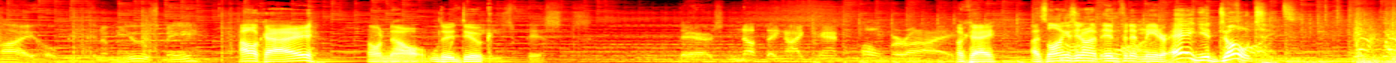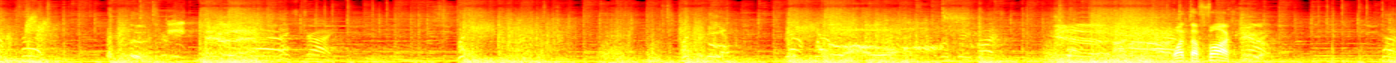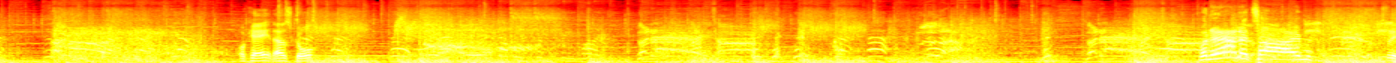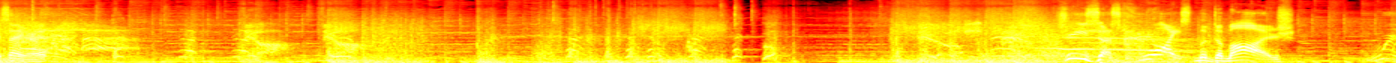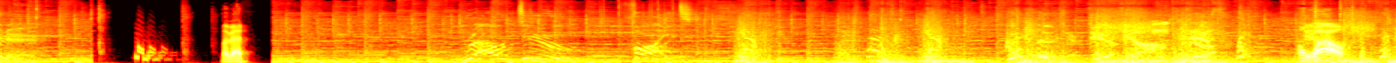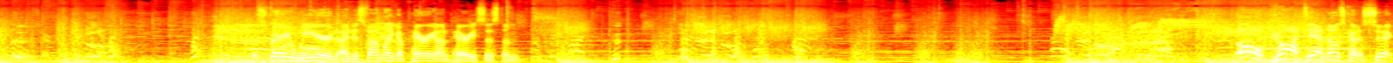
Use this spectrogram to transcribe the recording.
I hope you can amuse me. Okay. Oh no, Du- Duke nothing I can't pulverize. Okay. As long as you don't have infinite meter. Hey, you don't! What the fuck? Okay, that was cool. Banana time! That's what he's saying, right? Jesus Christ, the damage! Winner. My bad. Round two. Fight. Oh, wow. It's very weird. I just found like a parry on parry system. Oh, god damn, that was kind of sick.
